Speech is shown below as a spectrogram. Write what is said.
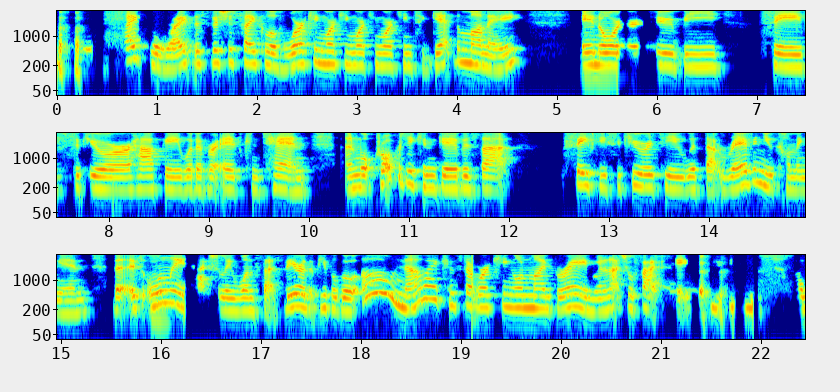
a cycle, right? This vicious cycle of working, working, working, working to get the money in mm. order to be safe, secure, happy, whatever it is, content. And what property can give is that safety security with that revenue coming in that is hmm. only actually once that's there that people go oh now i can start working on my brain. When in actual fact it's a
